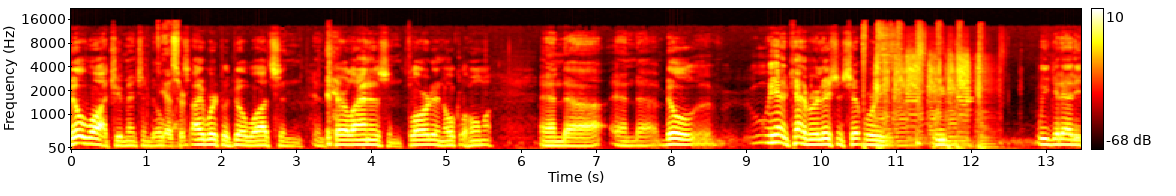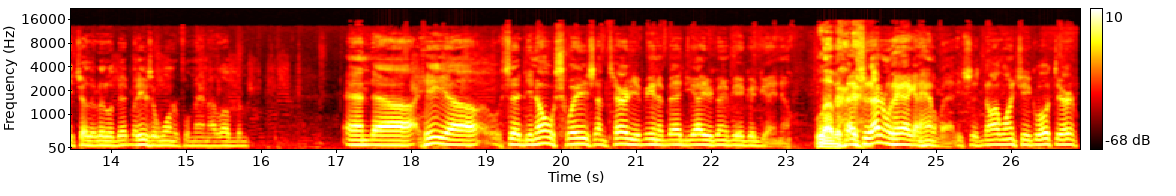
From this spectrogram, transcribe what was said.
Bill Watts, you mentioned Bill Yes, Watts. sir. I worked with Bill Watts in, in Carolinas and Florida and Oklahoma. And uh, and uh, Bill, we had kind of a relationship where we, we, we get at each other a little bit, but he was a wonderful man. I loved him. And uh, he uh, said, You know, Sways, I'm tired of you being a bad guy. You're going to be a good guy now. Love it. I said, I don't know how I can handle that. He says, No, I want you to go out there.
